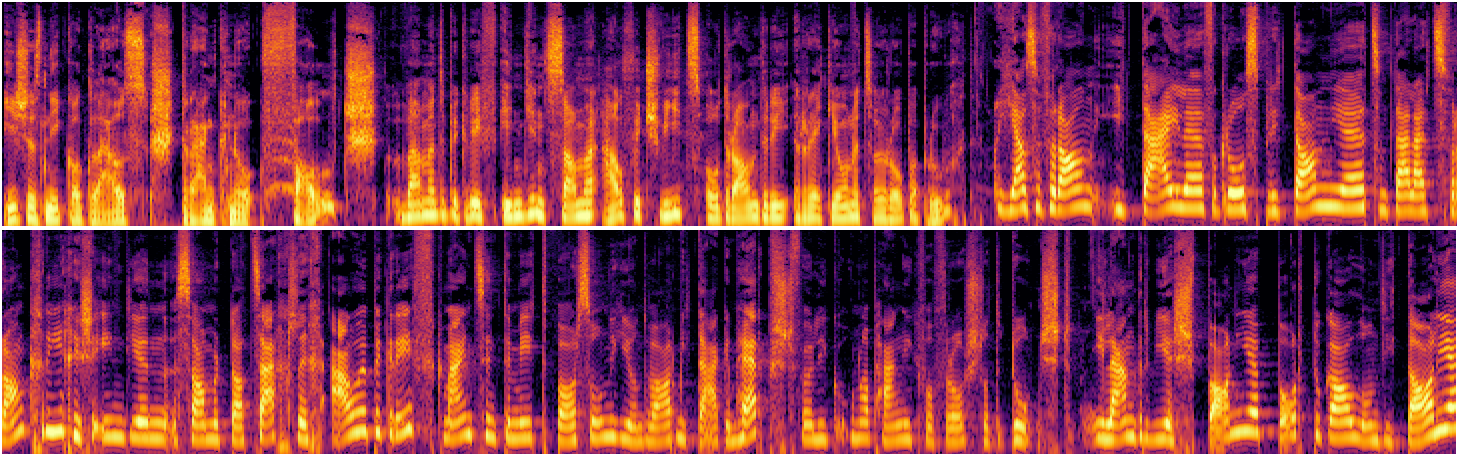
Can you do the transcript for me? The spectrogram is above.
Ist es, Nicole Klaus, streng genommen falsch, wenn man den Begriff Indian Summer auch für die Schweiz oder andere Regionen zu Europa braucht? Ja, also vor allem in Teilen von Großbritannien, zum Teil auch zu Frankreich, ist Indian Summer tatsächlich auch ein Begriff. Gemeint sind damit ein paar sonnige und warme Tage im Herbst, völlig unabhängig von Frost oder Dunst. In Ländern wie Spanien, Portugal und Italien,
